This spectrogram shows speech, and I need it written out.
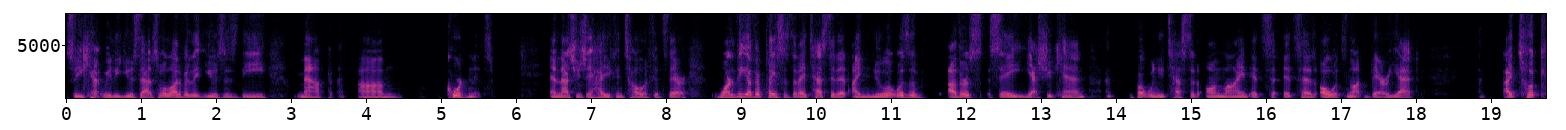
So you can't really use that. So a lot of it, it uses the map um, coordinates. And that's usually how you can tell if it's there. One of the other places that I tested it, I knew it was a, others say, yes, you can. But when you test it online, it's, it says, oh, it's not there yet. I took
